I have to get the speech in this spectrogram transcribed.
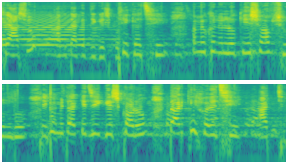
সে আসুক আমি তাকে জিজ্ঞেস করি। ঠিক আছে আমি ওখানে লুকিয়ে সব শুনব। তুমি তাকে জিজ্ঞেস করো তার কি হয়েছে। আচ্ছা।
